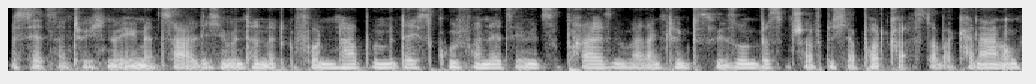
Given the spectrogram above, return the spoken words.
ist jetzt natürlich nur irgendeine Zahl, die ich im Internet gefunden habe und mit der ich es cool fand, jetzt irgendwie zu preisen, weil dann klingt es wie so ein wissenschaftlicher Podcast, aber keine Ahnung.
